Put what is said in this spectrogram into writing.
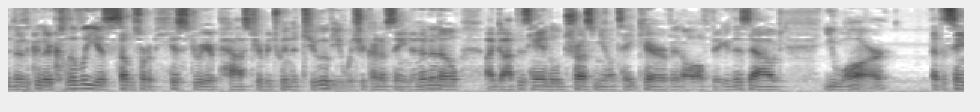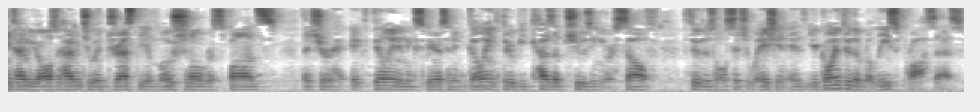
there, there clearly is some sort of history or past here between the two of you, which you're kind of saying, no, no, no, no, I got this handled. Trust me, I'll take care of it. I'll figure this out. You are. At the same time, you're also having to address the emotional response that you're feeling and experiencing and going through because of choosing yourself through this whole situation. It, you're going through the release process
